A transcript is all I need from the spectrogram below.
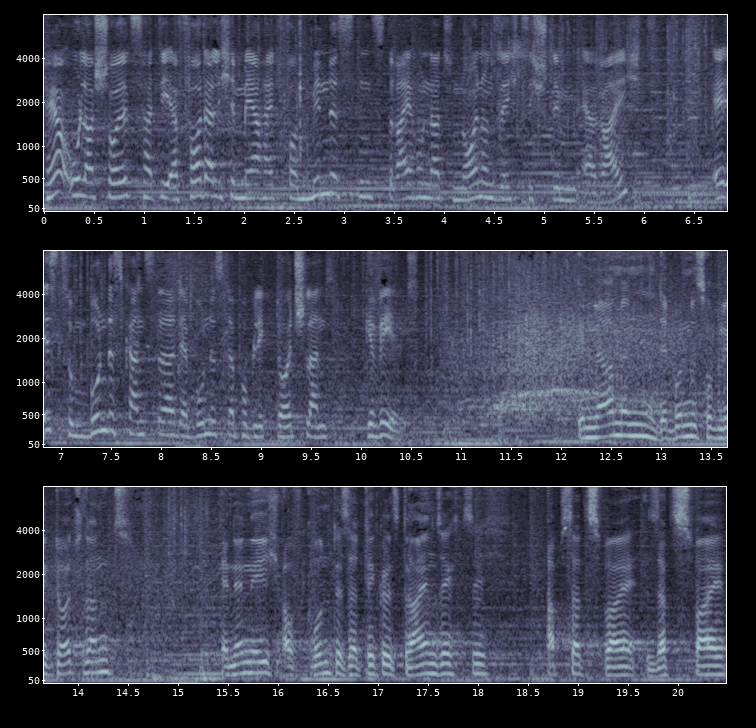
Herr Olaf Scholz hat die erforderliche Mehrheit von mindestens 369 Stimmen erreicht. Er ist zum Bundeskanzler der Bundesrepublik Deutschland gewählt. Im Namen der Bundesrepublik Deutschland ernenne ich aufgrund des Artikels 63 Absatz 2 Satz 2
